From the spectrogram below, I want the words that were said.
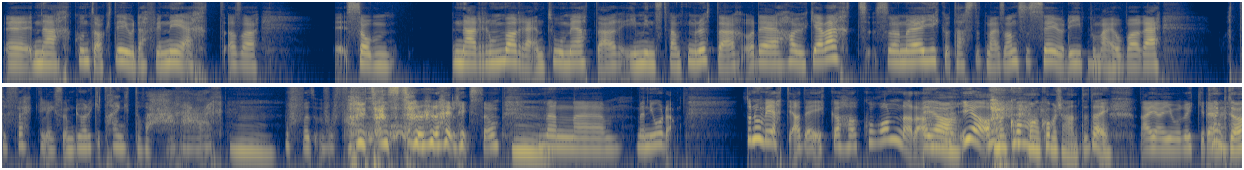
eh, nærkontakt er jo definert altså eh, som nærmere enn to meter i minst 15 minutter, og det har jo ikke jeg vært. Så når jeg gikk og testet meg sånn, så ser jo de på meg og bare What the fuck, liksom. Du hadde ikke trengt å være her. Mm. Hvorfor, hvorfor tester du deg, liksom? Mm. Men, uh, men jo da. Så nå vet jeg at jeg ikke har korona, da. Ja. Men kom, han kommer ikke og hentet deg? Nei, han gjorde ikke det. Tenk da,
